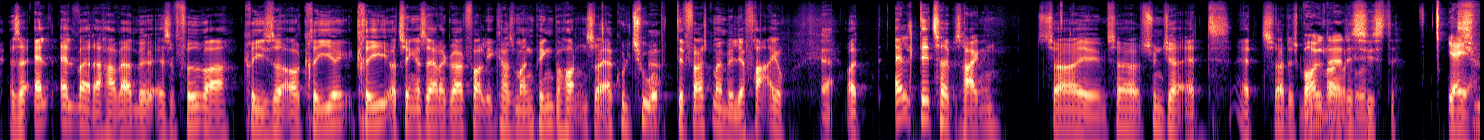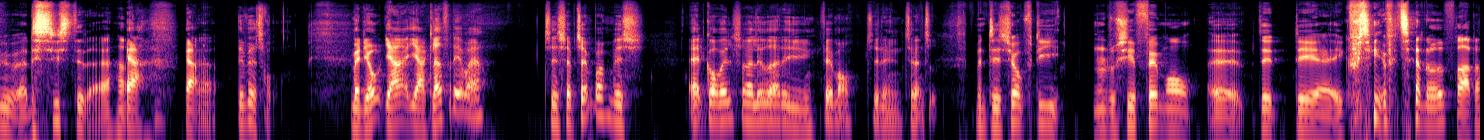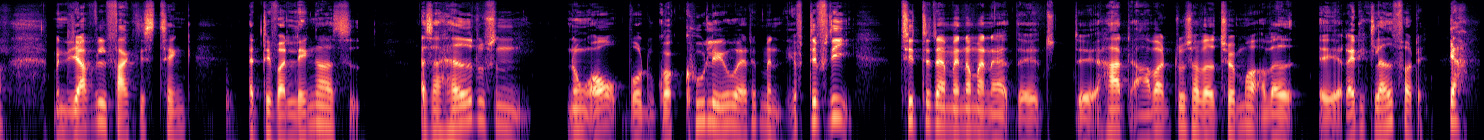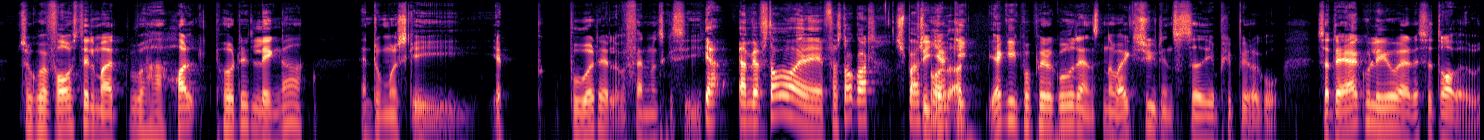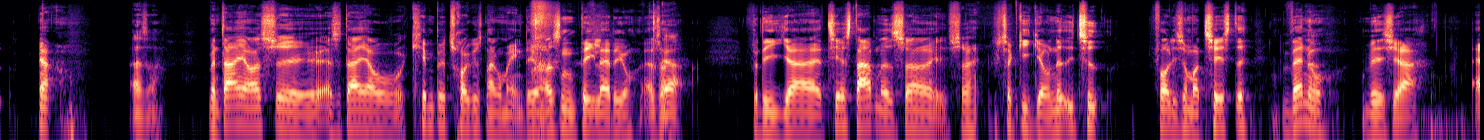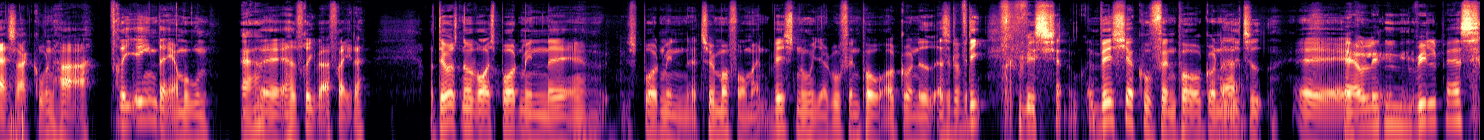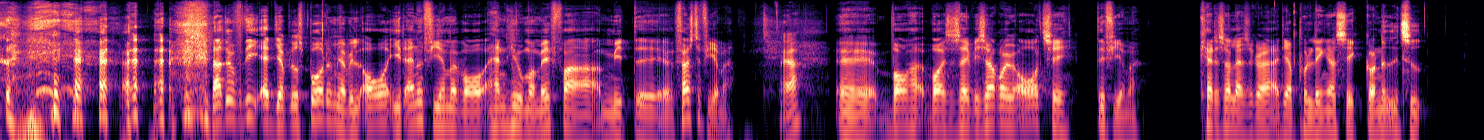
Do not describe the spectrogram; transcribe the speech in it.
altså alt, alt, hvad der har været med, altså fødevarekriser og krige, krige og ting og sager, der gør, at folk ikke har så mange penge på hånden, så er kultur ja. det første, man vælger fra jo. Ja. Og alt det taget i betragtning, så, øh, så synes jeg, at, at så er det sgu Vold er det gået. sidste. Ja, ja. Syv er det sidste, der er her. Ja, Ja. ja, det vil jeg tro. Men jo, jeg, jeg er glad for det, hvor jeg er. Til september, hvis alt går vel, så har jeg levet af det i fem år til den, til den tid. Men det er sjovt, fordi når du siger fem år, øh, det, det er ikke fordi, jeg vil tage noget fra dig. Men jeg vil faktisk tænke, at det var længere tid. Altså havde du sådan nogle år, hvor du godt kunne leve af det, men det er fordi, tit det der med, når man er, øh, øh, har et arbejde, du så har været tømrer og været øh, rigtig glad for det, Ja, så kunne jeg forestille mig, at du har holdt på det længere, end du måske ja, burde, eller hvad fanden man skal sige. ja jamen, jeg forstår, øh, forstår godt Fordi spørgsmålet. jeg gik, jeg gik på pædagoguddannelsen og var ikke sygt interesseret i at blive pædagog. Så da jeg kunne leve af det, så droppede jeg ud. ja. Altså, Men der er jeg også, øh, altså der er jeg jo kæmpe tryghedsnarkoman. Det er også en del af det jo. Altså, ja. Fordi jeg, til at starte med, så, så, så gik jeg jo ned i tid, for ligesom at teste, hvad nu, hvis jeg altså kun har fri en dag om ugen. Ja. Øh, Jeg havde fri hver fredag. Og det var sådan noget, hvor jeg spurgte min, øh, spurgte min øh, tømmerformand, hvis nu jeg kunne finde på at gå ned. Altså det var fordi, Hvis jeg nu kunne. hvis jeg kunne finde på at gå ned ja. i tid. Øh, Det er jo lidt en vild pas. Nej, det var fordi, at jeg blev spurgt, om jeg ville over i et andet firma, hvor han hævde mig med fra mit øh, første firma. ja. Øh, hvor, hvor jeg så sagde, hvis jeg rykker over til det firma, kan det så lade sig gøre, at jeg på længere sigt går ned i tid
